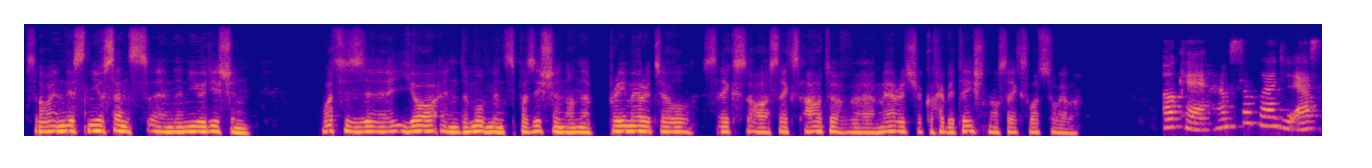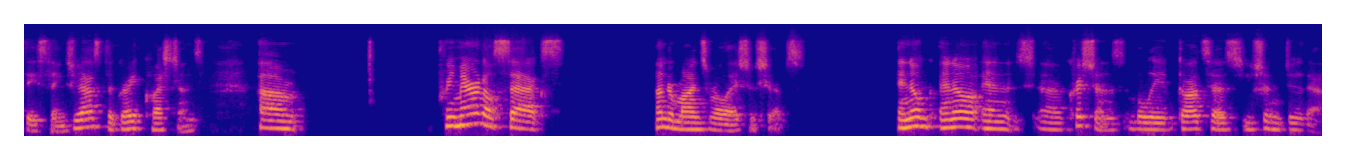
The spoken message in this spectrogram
So, in this new sense and the new edition, what is uh, your and the movement's position on a premarital sex or sex out of uh, marriage or cohabitation or sex whatsoever? Okay, I'm so glad you asked these things. You asked the great questions. Um, premarital sex undermines relationships. I know, I know, and uh, Christians believe God says you shouldn't do that.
